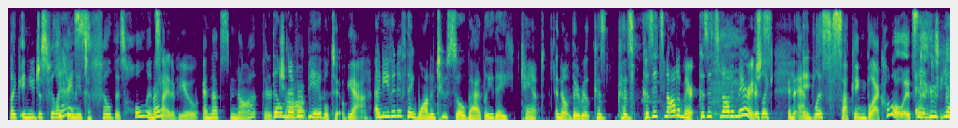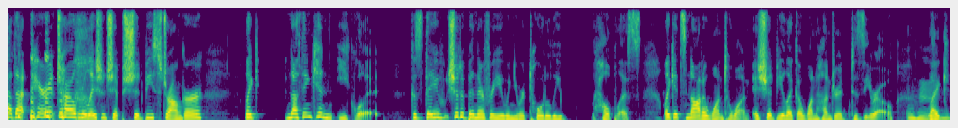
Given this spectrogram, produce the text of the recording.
like, and you just feel like they need to fill this hole inside Right. of you, and that's not their they'll job. never be able to Yeah. and even if they wanted to so badly they can't No, they really because because because it's not a marriage because it's not a marriage it's like an it- endless sucking black hole. It's and like, yeah that parent child relationship should be stronger like nothing can equal it because they should have been there for you when you were totally helpless like it's not a one-to-one it should be like a 100 to 0 Mm-hmm. like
